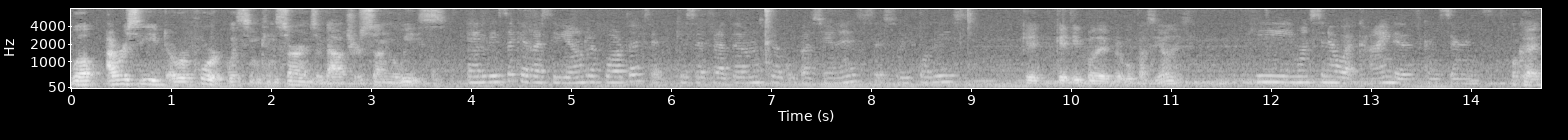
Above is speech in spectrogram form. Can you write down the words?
Well, I received a report with some concerns about your son Luis. Él dice que recibió un reporte que se, que se trata de unas preocupaciones de su hijo Luis. ¿Qué, qué tipo de preocupaciones? He wants to know what kind of concerns. Okay.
